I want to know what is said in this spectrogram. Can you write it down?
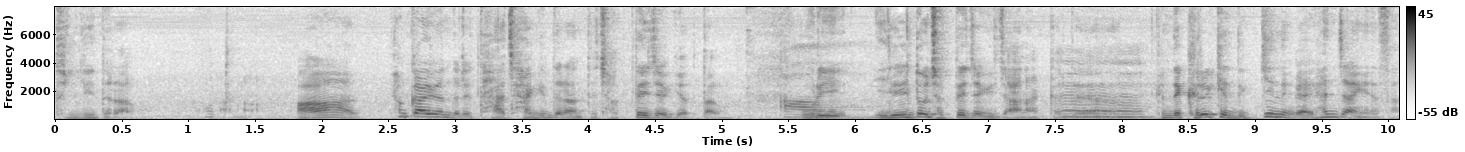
들리더라고. 어떤? 아, 평가위원들이 다 자기들한테 적대적이었다고. 아. 우리 일도 적대적이지 않았거든. 음, 음. 근데 그렇게 느끼는 거야, 현장에서.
